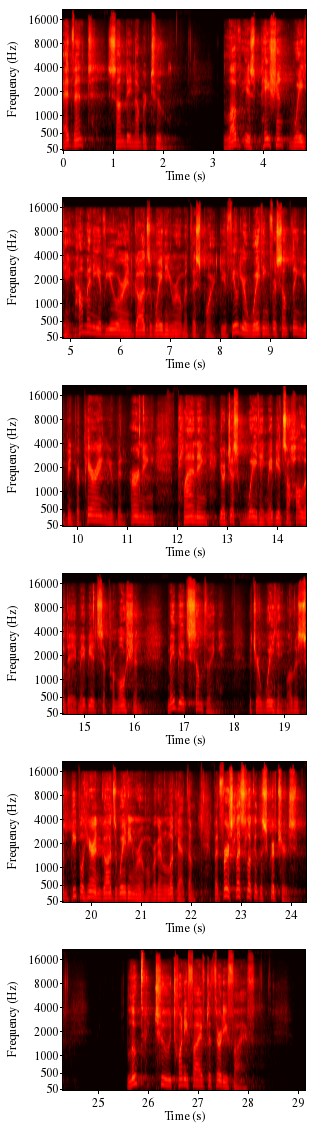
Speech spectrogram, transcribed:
Advent Sunday number two. Love is patient waiting. How many of you are in God's waiting room at this point? Do you feel you're waiting for something? You've been preparing, you've been earning, planning, you're just waiting. Maybe it's a holiday, maybe it's a promotion, maybe it's something, but you're waiting. Well, there's some people here in God's waiting room, and we're going to look at them. But first, let's look at the scriptures. Luke 2 25 to 35.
